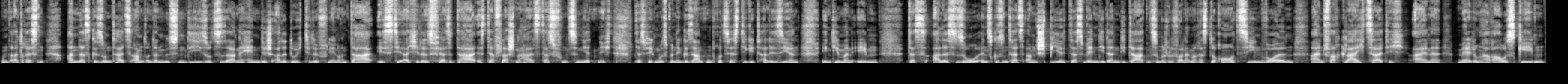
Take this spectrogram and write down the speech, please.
und Adressen an das Gesundheitsamt und dann müssen die sozusagen händisch alle durchtelefonieren. Und da ist die Achillesferse, da ist der Flaschenhals. Das funktioniert nicht. Deswegen muss man den gesamten Prozess digitalisieren, indem man eben das alles so ins Gesundheitsamt spielt, dass wenn die dann die Daten zum Beispiel von einem Restaurant Restaurant ziehen wollen, einfach gleichzeitig eine Meldung herausgeben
